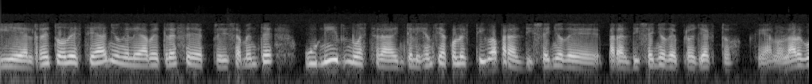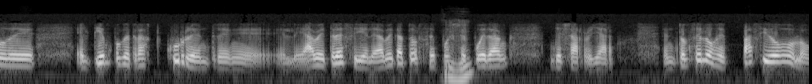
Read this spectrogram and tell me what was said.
y el reto de este año en el EAB 13 es precisamente unir nuestra inteligencia colectiva para el diseño de para el diseño de proyectos que a lo largo de el tiempo que transcurre entre eh, el EAB 13 y el EAB 14 pues se puedan desarrollar. Entonces los espacios los,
